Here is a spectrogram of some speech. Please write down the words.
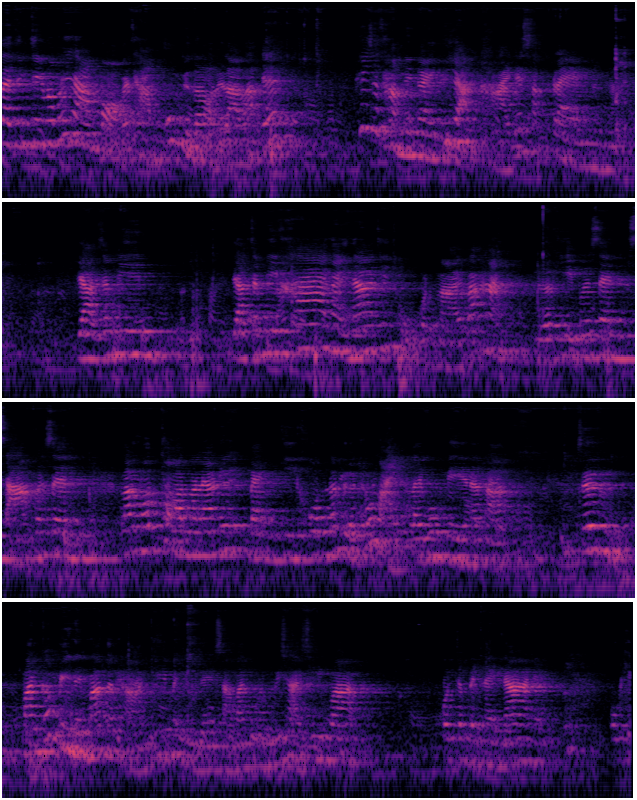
แต่จริงๆเราพยายามบอกไปถามอุ้มอยู่ตลอดเวลาว่า เอ๊ะ พี่จะทำยังไงพี่อยากขายได้สักแปลงหนึ่งอะอยากจะมี อยากจะมีค่าในหน้าที่ถูกกฎหมายว่าหักเหลือกี่เปอร์เซ็นต์สามเปอร์เซ็นต์แล้วลดทอนมาแล้วนี่แบ่งกี่คนแล้วเหลือเท่าไหร่อะไรพวกนี้นะคะ ซึ่งมันก็มีในมาตรฐานที่มันอยู่ในสามัญอุดมวิชาชีพว่า คนจะเป็นในหน้าเนี่ย โอเค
